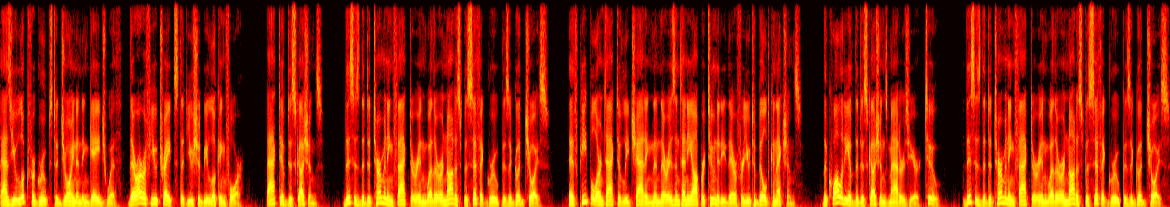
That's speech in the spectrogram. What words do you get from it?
As you look for groups to join and engage with, there are a few traits that you should be looking for. Active discussions. This is the determining factor in whether or not a specific group is a good choice. If people aren't actively chatting, then there isn't any opportunity there for you to build connections. The quality of the discussions matters here, too. This is the determining factor in whether or not a specific group is a good choice.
